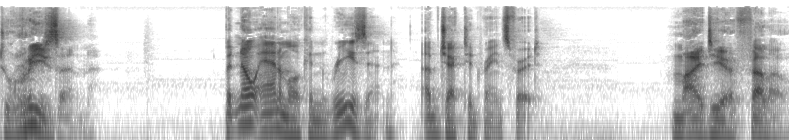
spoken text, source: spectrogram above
to reason. But no animal can reason, objected Rainsford. My dear fellow,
